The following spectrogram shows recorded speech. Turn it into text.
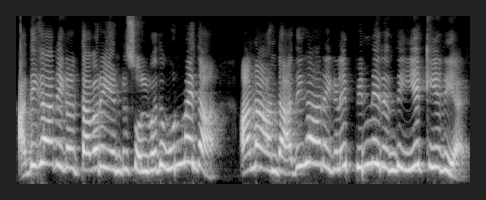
அதிகாரிகள் தவறு என்று சொல்வது உண்மைதான். ஆனா அந்த அதிகாரிகளை பின்னிருந்து இயக்கியது யார்?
